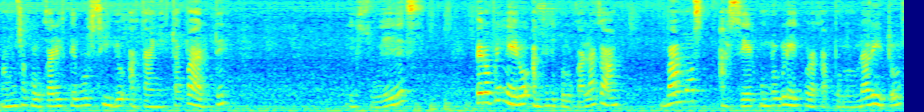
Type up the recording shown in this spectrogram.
Vamos a colocar este bolsillo acá en esta parte. Eso es. Pero primero antes de colocarla acá vamos a hacer un doblez por acá por los laditos.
